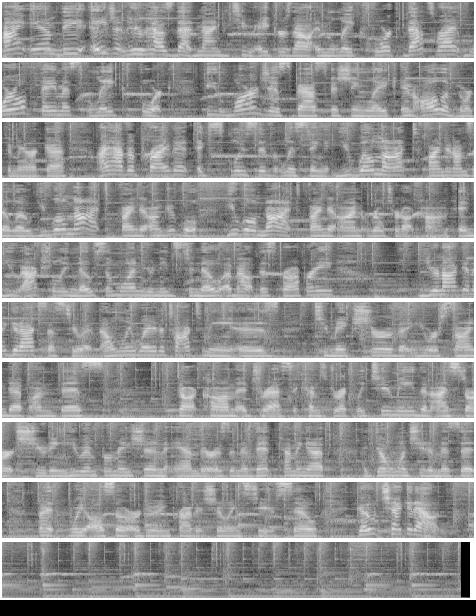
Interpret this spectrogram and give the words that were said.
I am the agent who has that 92 acres out in Lake Fork. That's right, world famous Lake Fork the largest bass fishing lake in all of North America. I have a private exclusive listing. You will not find it on Zillow. You will not find it on Google. You will not find it on realtor.com. And you actually know someone who needs to know about this property, you're not gonna get access to it. The only way to talk to me is to make sure that you are signed up on this com address. It comes directly to me. Then I start shooting you information and there is an event coming up. I don't want you to miss it, but we also are doing private showings too. So go check it out.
